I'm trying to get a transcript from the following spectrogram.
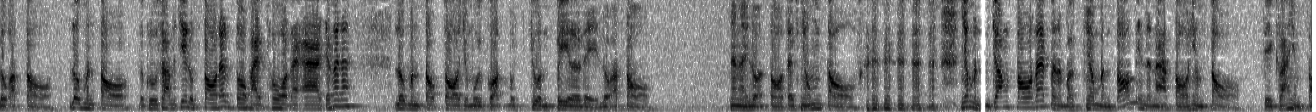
លោកអត់តលោកមិនតលោកគ្រូសាមជាលោកតដែរតបែបធរដែរអាអញ្ចឹងណាលោកមិនតបតជាមួយគាត់ជួនពីលទេលោកអត់ត ហ្នឹងហើយលោកអត់តតែខ្ញុំតខ្ញុំមិនចង់តដែរប៉ុន្តែបើខ្ញុំមិនតមាននរណាតខ្ញុំតពេលខ្លះខ្ញុំត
